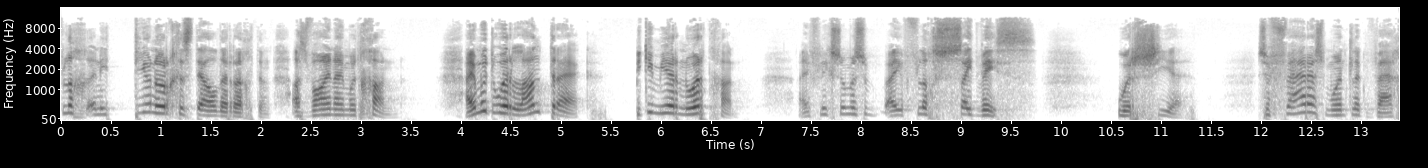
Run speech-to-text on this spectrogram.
vlug in die teenoorgestelde rigting as waarheen hy moet gaan. Hy moet oor land trek, bietjie meer noord gaan. Hy vlieg sommer so hy vlug suidwes oor see. So ver as moontlik weg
